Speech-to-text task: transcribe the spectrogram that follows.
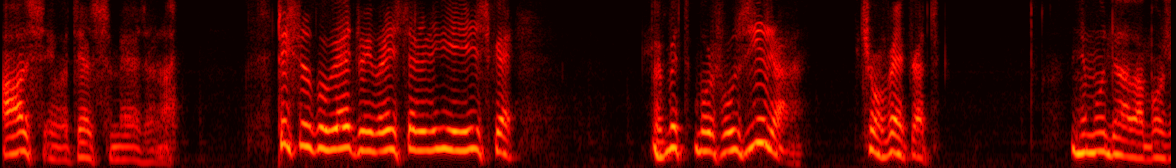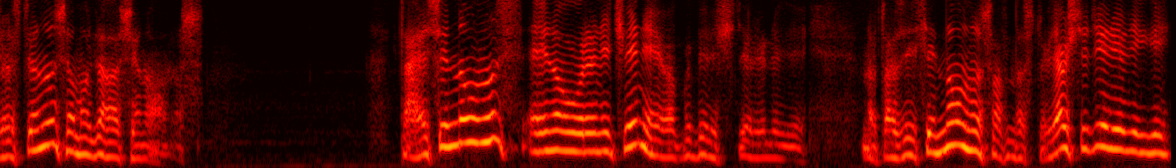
Аз и отец сме едно. Точно когато еврейската религия иска да метаморфозира човекът, не му дава божественост, а му дава синовност. Тая синовност е едно ограничение в бъдещите религии. Но тази синовност в настоящите религии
